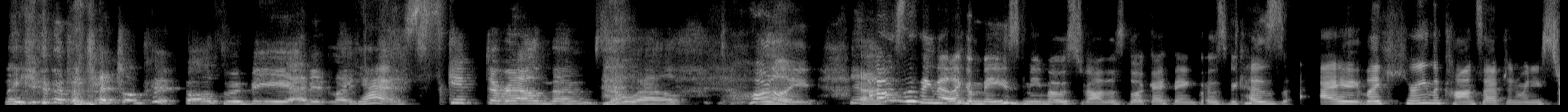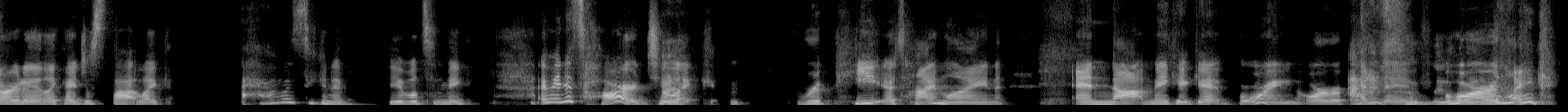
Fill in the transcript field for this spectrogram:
like the potential pitfalls would be and it like Yes. skipped around them so well Totally. Um, yeah That was the thing that like amazed me most about this book, I think, was because I like hearing the concept and when you start it, like I just thought like, how is he gonna be able to make I mean, it's hard to like repeat a timeline and not make it get boring or repetitive or like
